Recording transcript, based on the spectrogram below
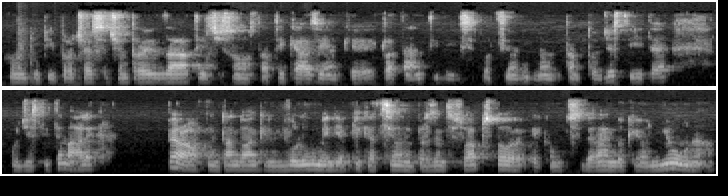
come tutti i processi centralizzati, ci sono stati casi anche eclatanti di situazioni non tanto gestite o gestite male, però contando anche il volume di applicazioni presenti su App Store e considerando che ognuna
